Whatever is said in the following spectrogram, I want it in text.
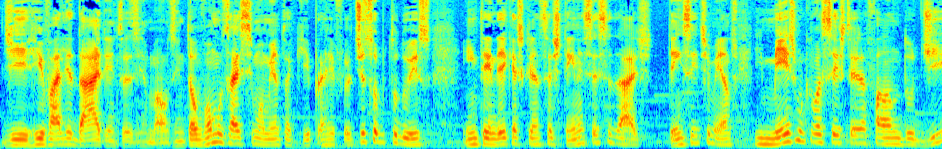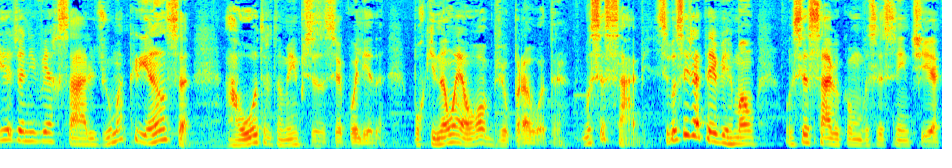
de rivalidade entre os irmãos. Então vamos usar esse momento aqui para refletir sobre tudo isso e entender que as crianças têm necessidades, têm sentimentos. E mesmo que você esteja falando do dia de aniversário de uma criança, a outra também precisa ser acolhida, porque não é óbvio para a outra. Você sabe. Se você já teve irmão, você sabe como você se sentia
